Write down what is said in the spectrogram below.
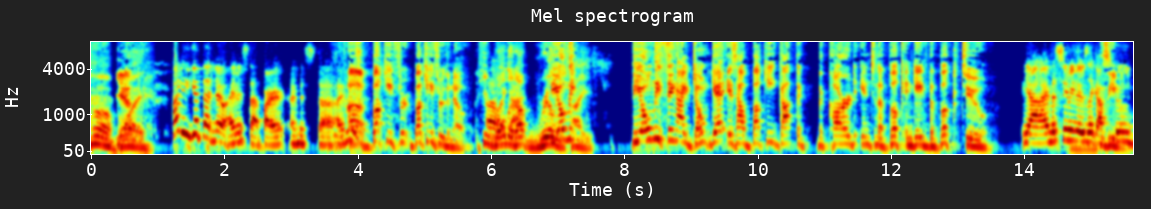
Oh boy. Yeah. How do you get that note? I missed that part. I missed. Uh, I, Uh, Bucky threw Bucky threw the note. He Oh rolled it up really The only- tight. The only thing I don't get is how Bucky got the, the card into the book and gave the book to. yeah, I'm assuming there's like a Zemo. food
